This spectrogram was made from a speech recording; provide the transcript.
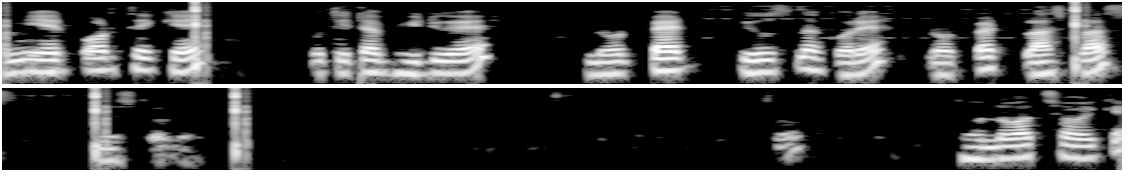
আমি এরপর থেকে প্রতিটা ভিডিওয়ে নোটপ্যাড ইউজ না করে নোটপ্যাড প্লাস প্লাস ইউজ করব। তো ধন্যবাদ সবাইকে।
